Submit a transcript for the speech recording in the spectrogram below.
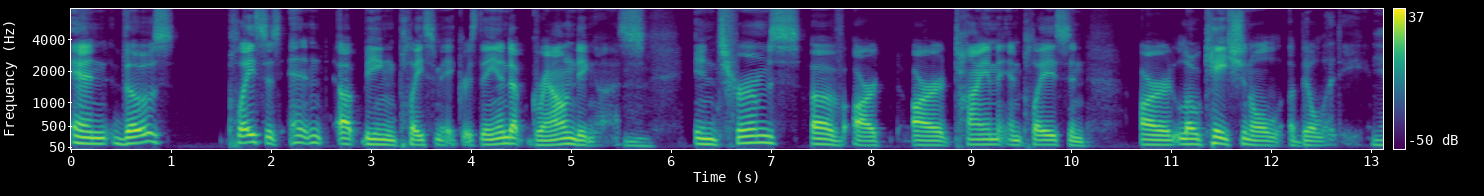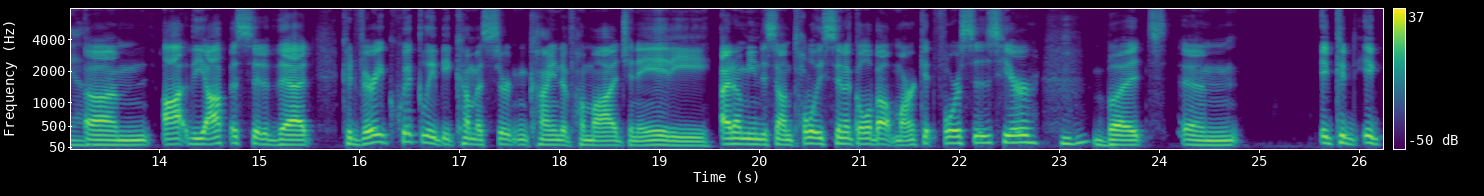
And those places end up being placemakers. They end up grounding us mm. in terms of our our time and place and our locational ability. Yeah. Um, uh, the opposite of that could very quickly become a certain kind of homogeneity. I don't mean to sound totally cynical about market forces here, mm-hmm. but um, it could. It.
